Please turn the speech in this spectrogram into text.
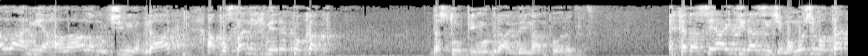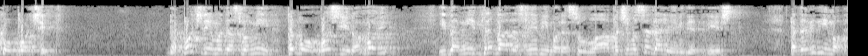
Allah mi je halalom učinio brak, a poslanik mi je rekao kako? Da stupim u brak, da imam porodicu. E kada se ja i ti raziđemo, možemo tako početi. Da počnemo da smo mi prvo Božji robovi i da mi treba da slijedimo Resulullah, pa ćemo sve dalje vidjeti riješiti. Pa da vidimo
